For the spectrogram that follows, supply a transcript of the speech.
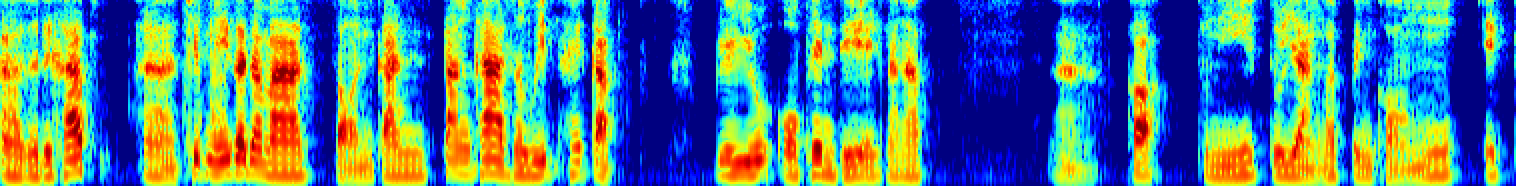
อ่าสวัสดีครับอ่าคลิปนี้ก็จะมาสอนการตั้งค่าสวิตช์ให้กับวิทยุ OpenTX นะครับอ่าก็ตัวนี้ตัวอย่างก็เป็นของ X7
